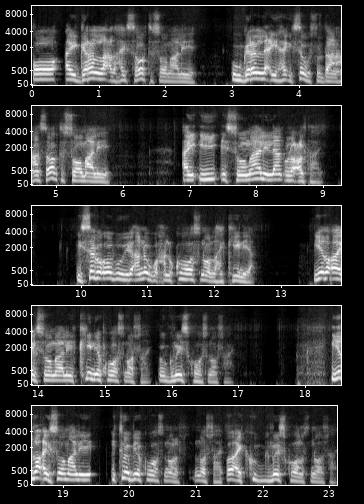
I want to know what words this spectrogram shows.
Oo ay garan la'dahay sababta soomaaliye. Uu garan la'yahay isagu suldaan ahaan sababta soomaaliye. Ay somalilan ula col tahay. Isaga oo buu yidhi annagu waxaanu ku hoos nool lahay kenya. Iyadoo ay soomaaliya kenya ku hoos nooshahay oo gumaysi ku hoos nooshahay. Iyadoo ay soomaaliya etoobiya ku hoos nooshahay oo ay gumaysi ku hoos nooshahay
